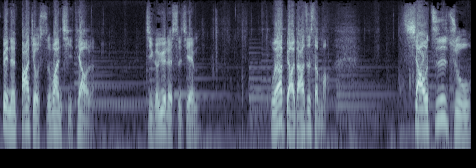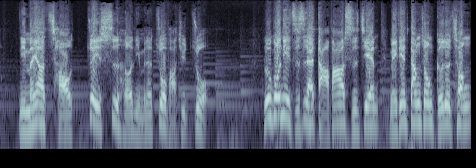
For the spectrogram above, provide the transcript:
变成八九十万起跳了，几个月的时间。我要表达是什么？小知足，你们要朝最适合你们的做法去做。如果你只是来打发时间，每天当中隔着冲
